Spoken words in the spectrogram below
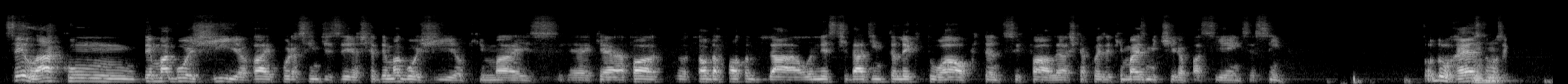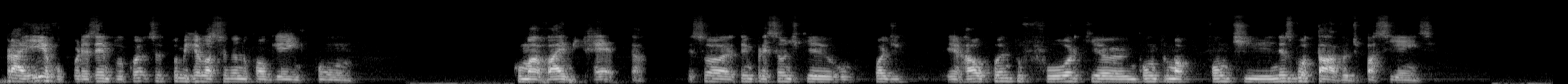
sei lá, com demagogia, vai por assim dizer. Acho que é demagogia o que mais, é, que é a, a, tal da falta da honestidade intelectual que tanto se fala. Eu acho que é a coisa que mais me tira a paciência, assim. Todo o resto, uhum. para erro, por exemplo, quando eu estou me relacionando com alguém com com uma vibe reta, a pessoa tem a impressão de que pode errar o quanto for que eu encontro uma fonte inesgotável de paciência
